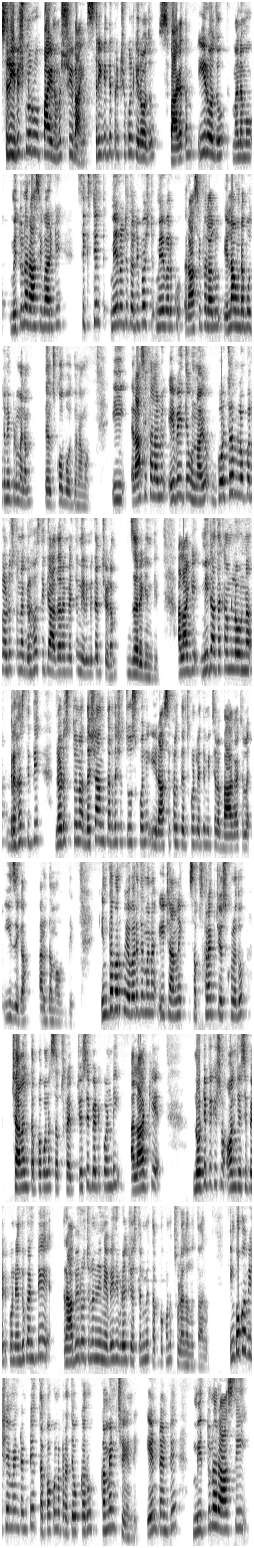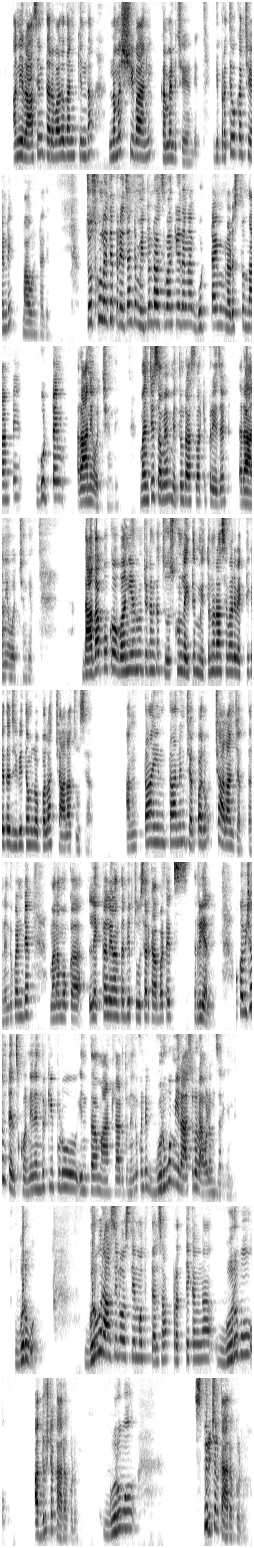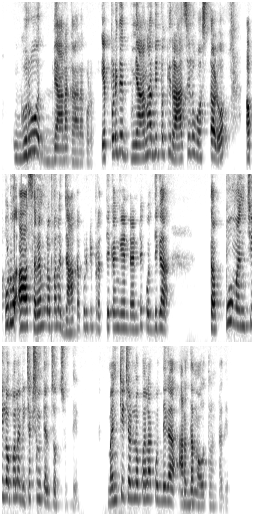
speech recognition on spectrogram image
శ్రీ విష్ణు రూపాయ నమ శివాయ. శ్రీ విద్య ప్రేక్షకులకి ఈరోజు స్వాగతం. ఈ రోజు మనము మిథున రాశి వారికి సిక్స్టీన్త్ మే నుంచి థర్టీ ఫస్ట్ మే వరకు రాశి ఫలాలు ఎలా ఉండబోతున్నాయి ఇప్పుడు మనం తెలుసుకోబోతున్నాము. ఈ రాశి ఫలాలు ఏవైతే ఉన్నాయో గోచరం లోపల నడుస్తున్న గ్రహస్థితి ఆధారంగా అయితే నిర్మితం చేయడం జరిగింది. అలాగే మీ జాతకంలో ఉన్న గ్రహస్థితి నడుస్తున్న దశ అంతర్దశ చూసుకొని ఈ రాశి ఫలం తెలుసుకున్నట్లయితే మీకు చాలా బాగా చాలా ఈజీగా అర్థమవుద్ది. ఇంతవరకు ఎవరైతే మన ఈ ఛానల్ని సబ్స్క్రైబ్ చేసుకోలేదో ఛానల్ తప్పకుండా సబ్స్క్రైబ్ చేసి పెట్టుకోండి. అలాగే నోటిఫికేషన్ ఆన్ చేసి పెట్టుకోండి. ఎందుకంటే రాబోయే రోజుల్లో నేను ఏవైతే వీడియోలు చేస్తానో మీరు తప్పకుండా చూడగలుగుతారు. ఇంకొక విషయం ఏంటంటే తప్పకుండా ప్రతి ఒక్కరూ కమెంట్ చేయండి. ఏంటంటే మిథున రాశి అని రాసిన తర్వాత దాని కింద నమశివ అని కమెంట్ చేయండి. ఇది ప్రతి ఒక్కరు చేయండి బాగుంటుంది. చూసుకున్నట్లయితే ప్రజెంట్ మిథున రాశి వారికి ఏదైనా గుడ్ టైం నడుస్తుందా అంటే గుడ్ టైం రానే వచ్చింది. మంచి సమయం మిథున్ రాశి వారికి ప్రెజెంట్ రానే వచ్చింది. దాదాపు ఒక వన్ ఇయర్ నుంచి కనుక చూసుకున్నట్లయితే మిథున రాశి వారి వ్యక్తిగత జీవితం లోపల చాలా చూశారు. అంతా ఇంత నేను చెప్పను చాలా అని చెప్తాను. ఎందుకంటే మనం ఒక లెక్క లేనంత మీరు చూశారు కాబట్టి ఇట్స్ రియల్ ఒక విషయం తెలుసుకోండి. నేను ఎందుకు ఇప్పుడు ఇంత మాట్లాడుతున్నాను ఎందుకంటే గురువు మీ రాశిలో రావడం జరిగింది. గురువు. గురువు రాశిలో వస్తే ఏమవుతుంది తెలుసా? ప్రత్యేకంగా గురువు అదృష్ట కారకుడు గురువు స్పిరిచువల్ కారకుడు. గురువు జ్ఞాన కారకుడు ఎప్పుడైతే జ్ఞానాధిపతి రాశిలో వస్తాడో అప్పుడు ఆ సమయం లోపల జాతకుడికి ప్రత్యేకంగా ఏంటంటే కొద్దిగా తప్పు మంచి లోపల విచక్షణ తెలిసొచ్చుద్ది. మంచి చెడు లోపల కొద్దిగా అర్థం అవుతుంటుంది.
